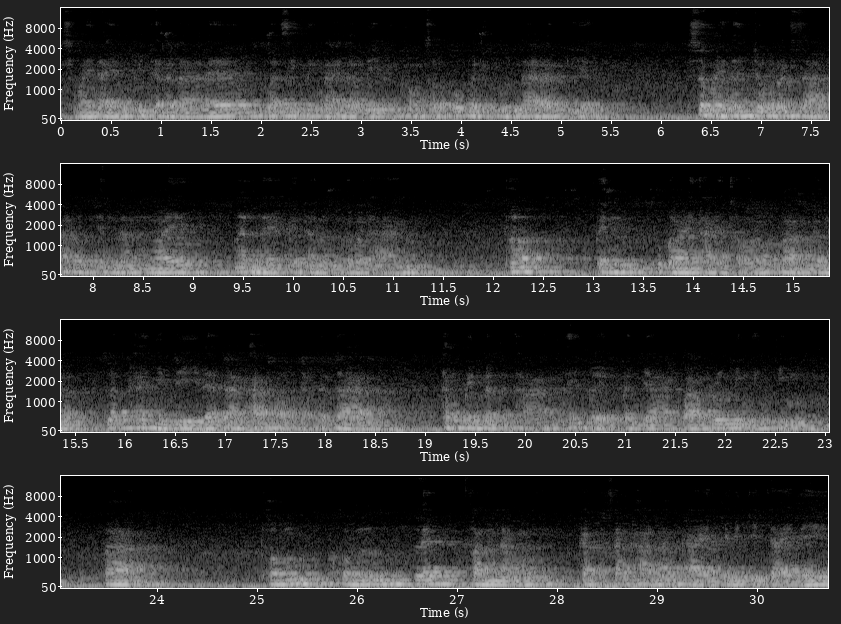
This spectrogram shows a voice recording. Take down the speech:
สมัยใดผู้พิจารณาแล้วว่าสิ่งทั้งหลายเหล่านี้เป็นของโสโครกปฏิกูลน่ารังเกียจสมัยนั้นจงรักษาอารมณ์เช่นนั้นไว้ นั่นแหละเป็นอารมณ์กรรมฐาน เพราะ เป็นอุบายถ่ายถอนความกำหนัดรักใคร่ยินดีและราคะออกจากสันดานทั้งเป็นบรรทัดฐานให้เปิดปัญญาความรู้จริงจริงๆว่า ผมขนเล็บฟันหนังกับสังขารร่างกายชีวิตจิตใจนี้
